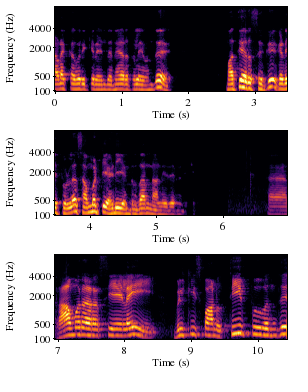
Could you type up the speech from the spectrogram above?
நடக்கவிருக்கிற இந்த நேரத்திலே வந்து மத்திய அரசுக்கு கிடைத்துள்ள சம்மட்டி அடி என்றுதான் நான் இதை நினைக்கிறேன். ராமர் அரசியலை பில்கிஸ் பானு தீர்ப்பு வந்து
